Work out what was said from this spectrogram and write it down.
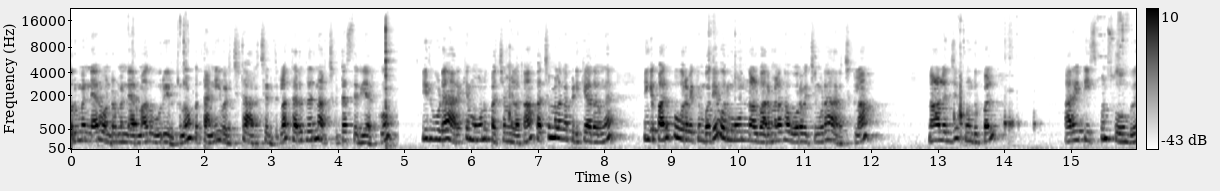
ஒரு மணி நேரம் ஒன்றரை மணி நேரமாவது ஊறி இருக்கணும். இப்போ தண்ணி வடிச்சிட்டு அரைச்சி எடுத்துக்கலாம். தரு தருன்னு அரைச்சிக்கிட்டா சரியாக இருக்கும். இது கூட அரைக்க மூணு பச்சை மிளகாய். பச்சை மிளகாய் பிடிக்காதவங்க நீங்கள் பருப்பு ஊற வைக்கும் போதே ஒரு மூணு நாள் வரமிளகாய் ஊற வச்சும் கூட அரைச்சிக்கலாம். நாலஞ்சு பூண்டுப்பல் அரை டீஸ்பூன் சோம்பு.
